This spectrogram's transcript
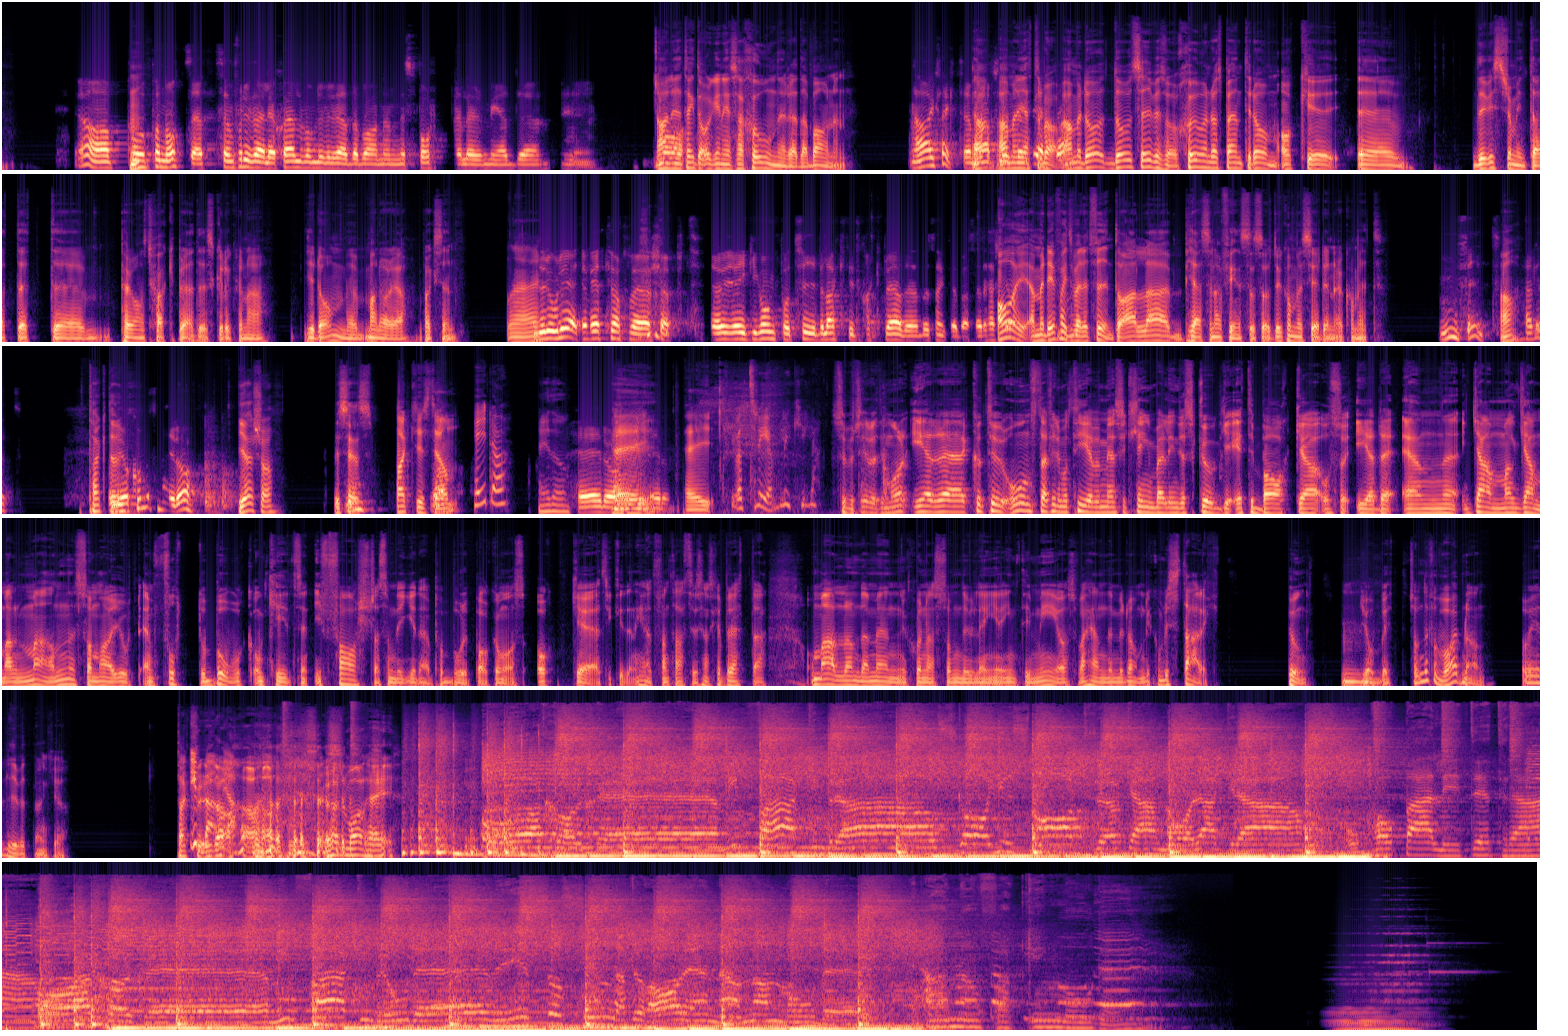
Ja, på, Mm. på något sätt. Sen får du välja själv om du vill rädda barnen med sport eller med... eh, Ja, nej, jag tänkte organisationen Rädda Barnen. ja exakt. Ja, Ja, absolut. ja men jättebra. Ja, men då, då säger vi så. 700 spänn till dem. Och eh, eh, det visste de inte att ett eh, peruanskt schackbräde skulle kunna ge dem eh, malariavaccin. Det roliga är att jag vet knappt vad jag har köpt. Jag, jag gick igång på ett tvivelaktigt schackbräde. Då tänkte jag bara så här, det här Oj, ja, men det är faktiskt väldigt fint. Och alla pjäserna finns och så. Du kommer se det när du kommer hit. Mm, fint. Ja. Härligt. Tack du. jag kommer förbi idag. Gör så. Vi ses. Tack Christian. Hej då. Hej då. Hej då. Hej. Hej. Det var trevlig kille. Supertrevligt. Imorgon är det kulturonsdag, film och tv med Eskil Klingberg, Linda Skugge är tillbaka och så är det en gammal, gammal man som har gjort en fotobok om kidsen i Farsta som ligger där på bordet bakom oss. Och eh, jag tycker den är helt fantastisk. Han ska berätta om alla de där människorna som nu längre inte är med oss. Vad händer med dem? Det kommer bli starkt, tungt, Mm. jobbigt. Som det får vara ibland. Så är livet, Bianca. Tack för idag. ja. Vi hörs imorgon, hej! Lite tram. Och Jorge, min fucking broder, det är så synd att du har en annan moder. En annan fucking moder.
